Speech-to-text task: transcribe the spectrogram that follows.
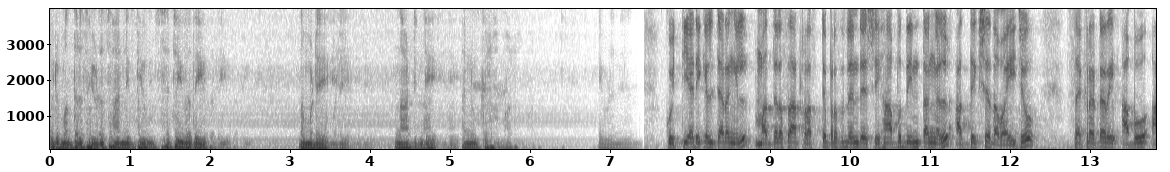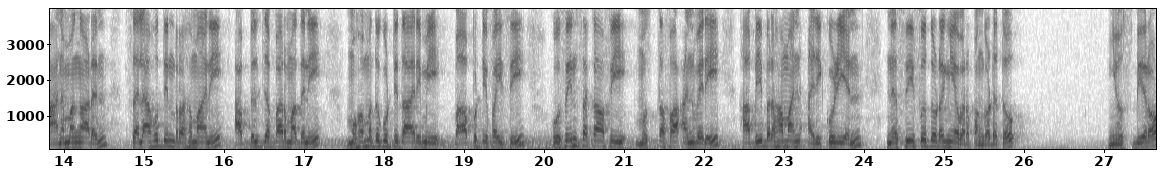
ഒരു മദ്രസയുടെ സാന്നിധ്യവും സജീവതയും നമ്മുടെ നാടിന്റെ അനുഗ്രഹമാണ്. കുറ്റിയടിക്കൽ ചടങ്ങിൽ മദ്രസ ട്രസ്റ്റ് പ്രസിഡന്റ് ഷിഹാബുദ്ദീൻ തങ്ങൾ അധ്യക്ഷത വഹിച്ചു. സെക്രട്ടറി അബു ആനമങ്ങാടൻ സലാഹുദ്ദീൻ റഹ്മാനി അബ്ദുൽ ജബ്ബാർ മദനി മുഹമ്മദ് കുട്ടി ദാരിമി ബാപ്പുട്ടി ഫൈസി ഹുസൈൻ സക്കാഫി മുസ്തഫ അൻവരി ഹബീബ് റഹ്മാൻ അരിക്കുഴിയൻ നസീഫ് തുടങ്ങിയവർ പങ്കെടുത്തു. News bureau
